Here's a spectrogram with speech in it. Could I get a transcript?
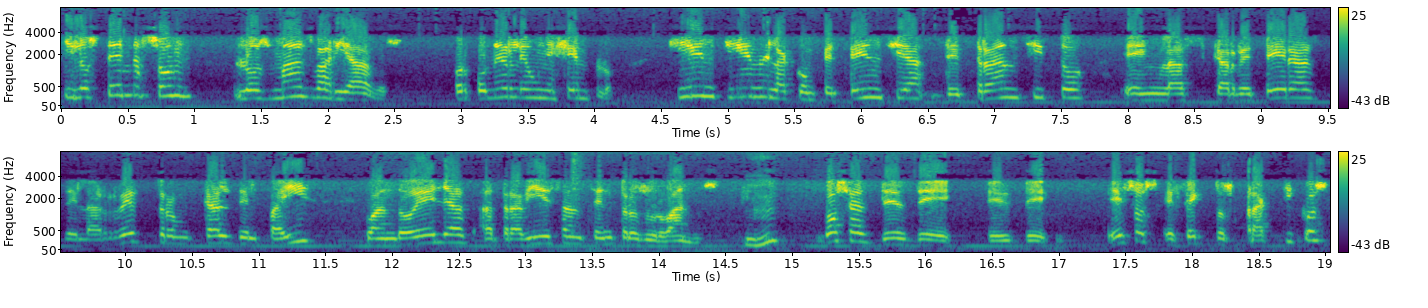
Y los temas son los más variados. Por ponerle un ejemplo, ¿quién tiene la competencia de tránsito en las carreteras de la red troncal del país cuando ellas atraviesan centros urbanos. Cosas desde, desde esos efectos prácticos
